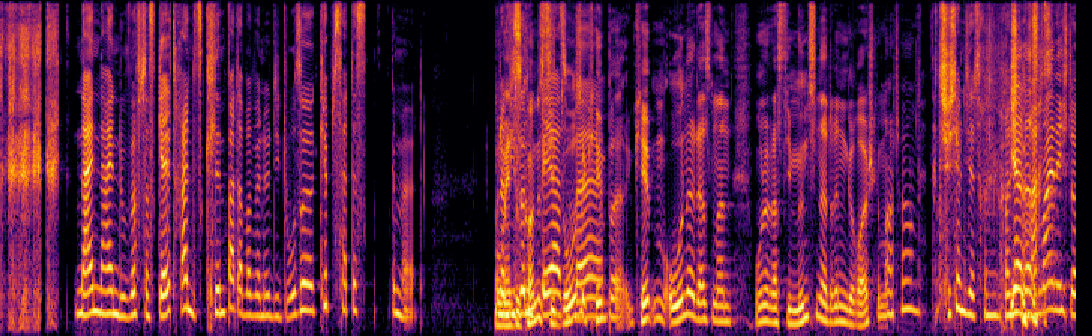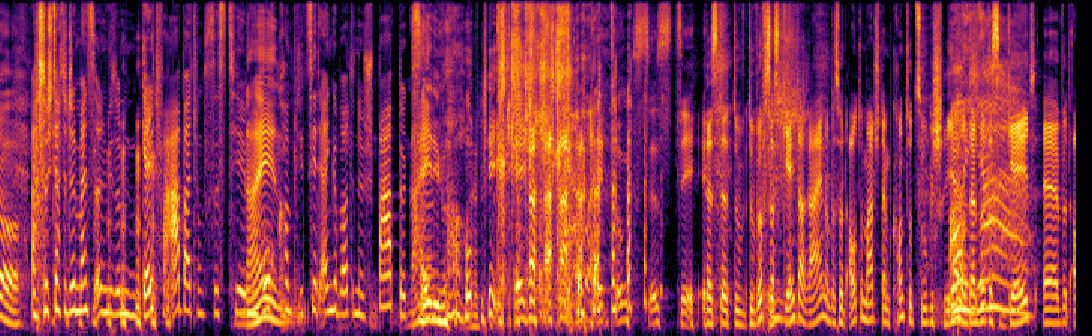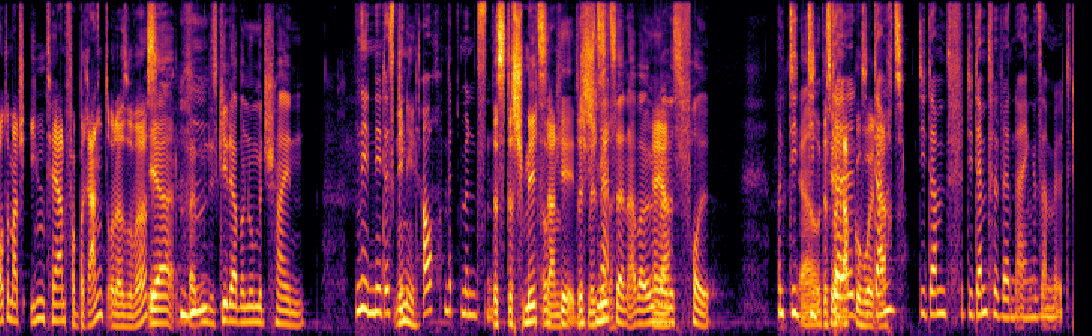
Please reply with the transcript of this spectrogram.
Nein, nein, du wirfst das Geld rein, das klimpert, aber wenn du die Dose kippst, hat das gemört. Moment, du so konntest Bär, die Dose kippen, kippen, ohne dass man, ohne dass die Münzen da drin ein Geräusch gemacht haben? Natürlich haben die da drin ein Geräusch ja, gemacht. Ja, das meine ich doch. Achso, ich dachte, du meinst irgendwie so ein Geldverarbeitungssystem, Nein. hochkompliziert eingebaut in eine Sparbüchse. Nein, überhaupt nicht. Geldverarbeitungssystem. Das, das, du, du wirfst das Geld da rein und das wird automatisch deinem Konto zugeschrieben oh, und dann ja. wird das Geld äh, wird automatisch intern verbrannt oder sowas. Ja, mhm. das geht aber nur mit Scheinen. Nee, nee, das geht nee, nee. auch mit Münzen. Das, das schmilzt dann. Okay, das, das schmilzt dann, aber irgendwann ja, ja. ist voll. Und die, ja, okay. das wird abgeholt die, nachts. Die, Dampf, die Dämpfe werden eingesammelt.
